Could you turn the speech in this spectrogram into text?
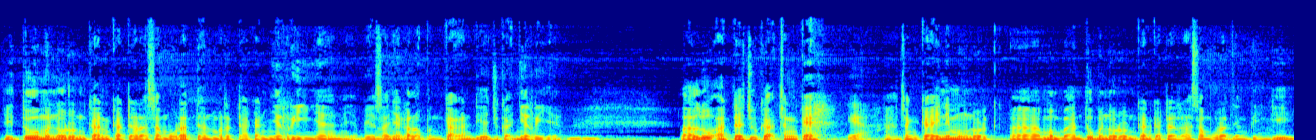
Itu menurunkan kadar asam urat dan meredakan nyerinya. Ya biasanya kalau bengkak kan dia juga nyeri ya. Lalu ada juga cengkeh. Ya. Nah, cengkeh ini menur- eh, membantu menurunkan kadar asam urat yang tinggi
